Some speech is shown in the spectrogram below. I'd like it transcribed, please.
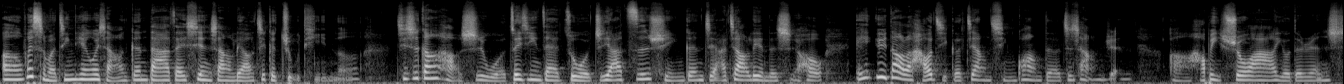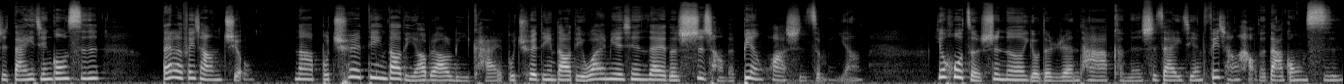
呃，为什么今天会想要跟大家在线上聊这个主题呢？其实刚好是我最近在做职涯咨询跟职涯教练的时候，诶，遇到了好几个这样情况的职场人啊，呃，好比说啊，有的人是待一间公司待了非常久。那不确定到底要不要离开，不确定到底外面现在的市场的变化是怎么样。又或者是呢，有的人他可能是在一间非常好的大公司，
